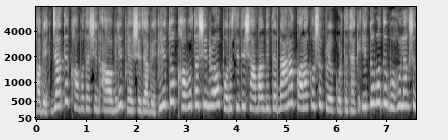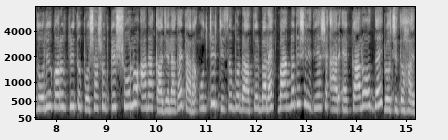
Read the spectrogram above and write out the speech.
হবে, যাতে ক্ষমতাসীন আওয়ামী লীগ ভেসে যাবে। ভীত ক্ষমতাসীনরাও পরিস্থিতি সামাল দিতে নানা কলাকৌশল প্রয়োগ করতে থাকে। ইতিমধ্যে বহুলাংশে দলীয়করণকৃত প্রশাসনকে ষোলো আনা কাজে লাগায়, তারা উনত্রিশ ডিসেম্বর রাতের বেলায় বাংলাদেশের ইতিহাসে আর এক কালো অধ্যায় রচিত হয়।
